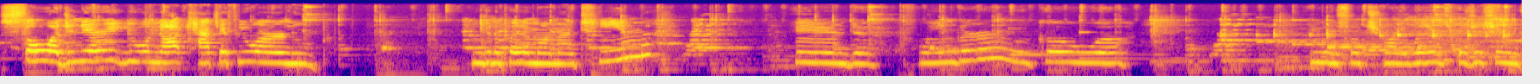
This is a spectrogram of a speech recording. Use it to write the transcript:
So legendary, you will not catch if you are a noob. I'm gonna put them on my team, and uh, Flanger will go. Uh, going to switch my wizard's position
